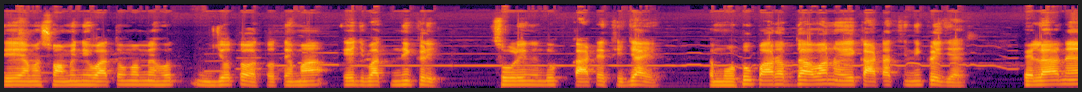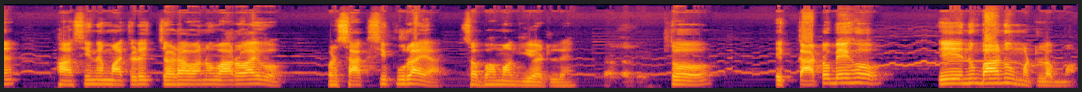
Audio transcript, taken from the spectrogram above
તે આમાં સ્વામીની વાતોમાં મેં હોત- જોતો હતો તેમાં એ જ વાત નીકળી। સોળીનું દુઃખ કાંટેથી જાય, તો મોટું પારબ્ધ આવવાનો એ કાંટાથી નીકળી જાય. પહેલાંને ફાંસીને માચડે ચઢાવવાનો વારો આવ્યો, પણ સાક્ષી પુરાયા સભામાં ગયો એટલે. તો એક કાંટો બેહો, એ એનું બહાનું મતલબમાં.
